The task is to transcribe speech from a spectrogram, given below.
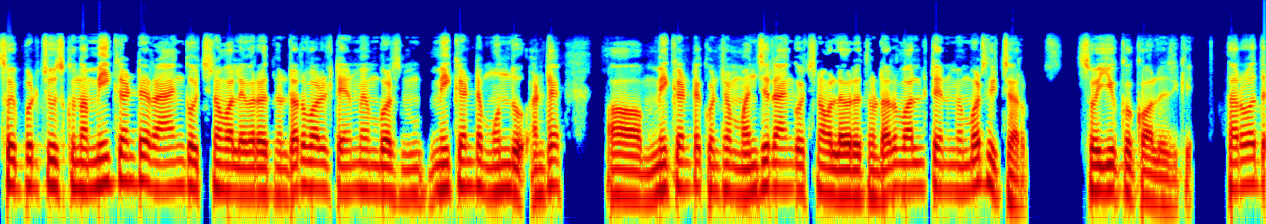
సో ఇప్పుడు చూసుకుందాం మీకంటే ర్యాంక్ వచ్చిన వాళ్ళు ఎవరైతే ఉంటారో వాళ్ళు 10 మెంబర్స్ మీకంటే ముందు అంటే మీకంటే కొంచెం మంచి ర్యాంక్ వచ్చిన వాళ్ళు ఎవరైతే ఉంటారో వాళ్ళు 10 మెంబర్స్ ఇచ్చారు. సో ఈ యొక్క కాలేజ్‌కి. తర్వాత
